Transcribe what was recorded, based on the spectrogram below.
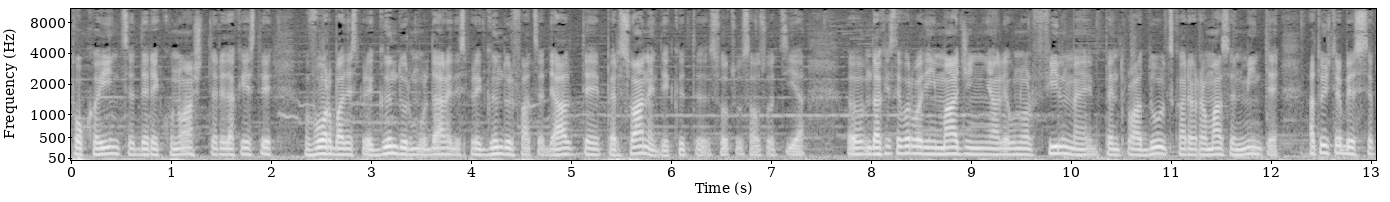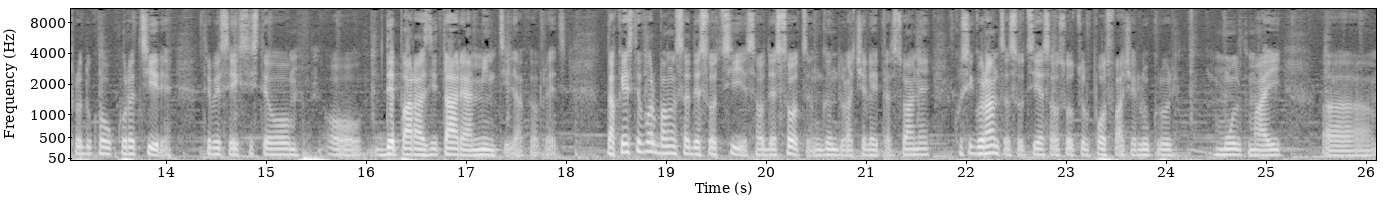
pocăință, de recunoaștere, dacă este vorba despre gânduri murdare, despre gânduri față de alte persoane decât uh, soțul sau soția, uh, dacă este vorba de imagini ale unor filme pentru adulți care au rămas în minte, atunci trebuie să se producă o curățire, trebuie să existe o, o deparazitare a minții, dacă vreți. Dacă este vorba însă de soție sau de soț în gândul acelei persoane, cu siguranță soția sau soțul pot face lucruri mult mai uh,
